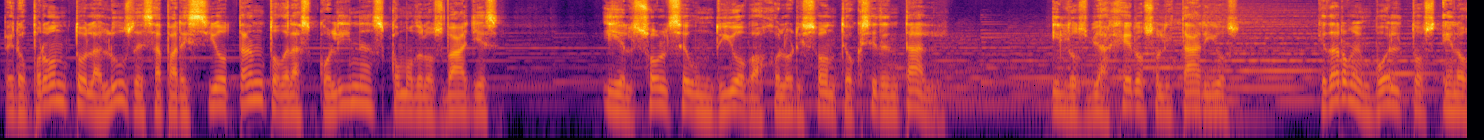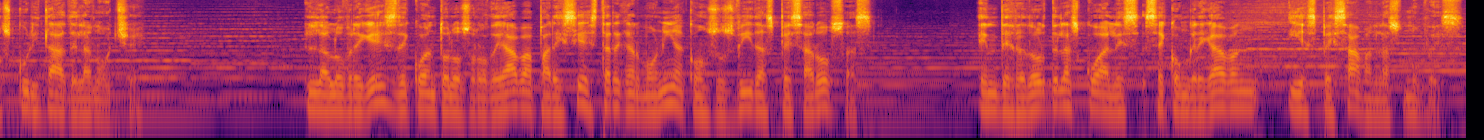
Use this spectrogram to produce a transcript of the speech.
Pero pronto la luz desapareció tanto de las colinas como de los valles, y el sol se hundió bajo el horizonte occidental, y los viajeros solitarios quedaron envueltos en la oscuridad de la noche. La lobreguez de cuanto los rodeaba parecía estar en armonía con sus vidas pesarosas, en derredor de las cuales se congregaban y espesaban las nubes.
